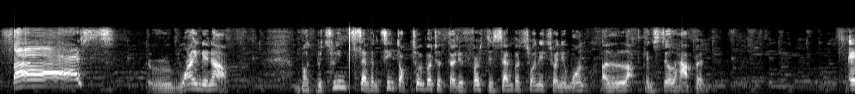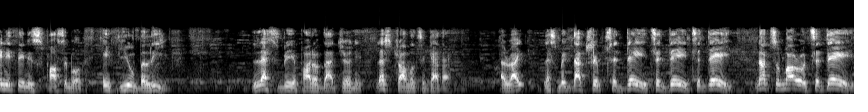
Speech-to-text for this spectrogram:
fast winding up. But between 17th October to 31st December 2021, a lot can still happen anything is possible if you believe. Let's be a part of that journey. Let's travel together. All right? Let's make that trip today, today, today. Not tomorrow, today.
